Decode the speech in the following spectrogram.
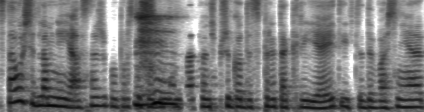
stało się dla mnie jasne, że po prostu powinnam zacząć przygodę z Preta Create i wtedy właśnie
